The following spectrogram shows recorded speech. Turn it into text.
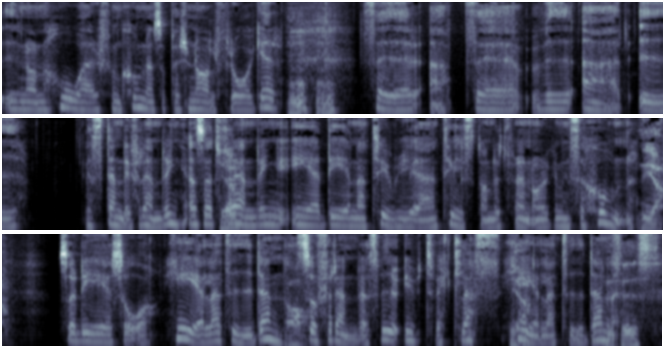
i någon HR-funktion, alltså personalfrågor, Mm. Mm. säger att eh, vi är i ständig förändring. Alltså att Ja. förändring är det naturliga tillståndet för en organisation. Ja, Så det är så hela tiden Ja. så förändras vi och utvecklas Ja. hela tiden. precis.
